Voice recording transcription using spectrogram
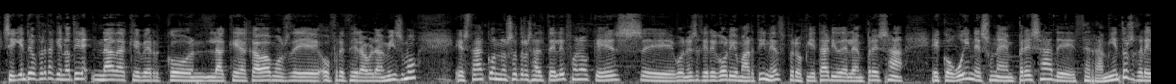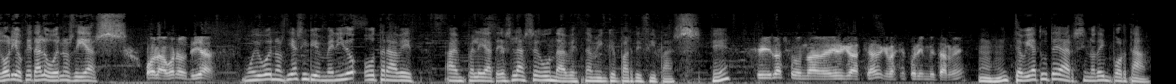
Siguiente oferta que no tiene nada que ver con la que acabamos de ofrecer ahora mismo. Está con nosotros al teléfono que es, eh, bueno, es Gregorio Martínez, propietario de la empresa EcoWin. Es una empresa de cerramientos. Gregorio, ¿qué tal? Buenos días. Hola, buenos días. Muy buenos días y bienvenido otra vez a Empleate. Es la segunda vez también que participas, ¿eh? Sí, la segunda vez, gracias, gracias por invitarme. Te voy a tutear si no te importa,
